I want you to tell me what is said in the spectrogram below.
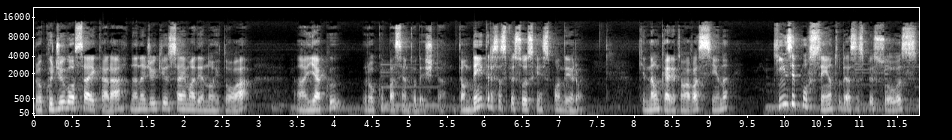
65歳から79歳までの人は約 6% desta. Então, dentre essas pessoas que responderam que não querem tomar vacina, 15% dessas pessoas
